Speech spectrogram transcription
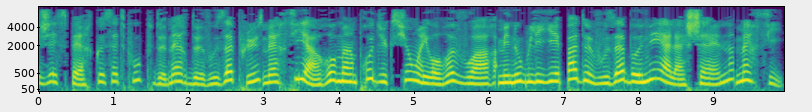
J'espère que cette poupe de merde vous a plu. Merci à Romain Productions et au revoir. Mais n'oubliez pas de vous abonner à la chaîne. Merci.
